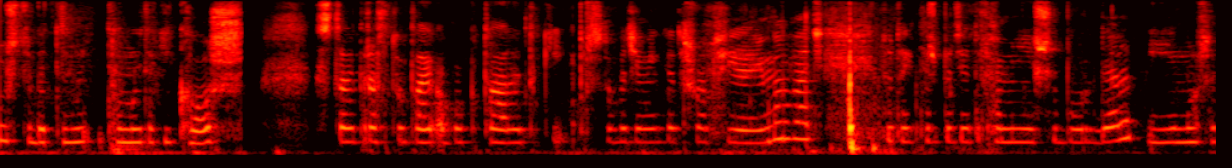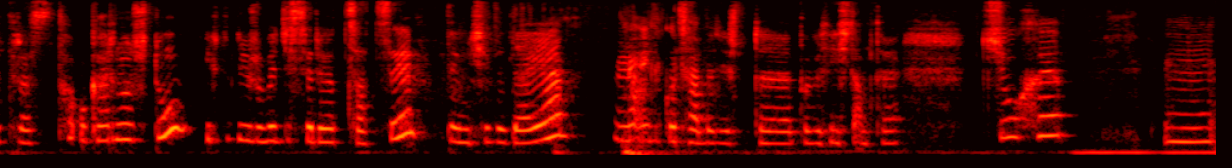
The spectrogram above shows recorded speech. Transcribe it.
już sobie ten, ten mój taki kosz. Stoi teraz tutaj obok toaletki. Po prostu będzie mi go też łatwiej rymować. Tutaj też będzie trochę mniejszy burdel. I muszę teraz to ogarnąć tu i wtedy już będzie serio cacy. Tak mi się wydaje. No i tylko trzeba będzie jeszcze powiesić tam te ciuchy. Mm,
